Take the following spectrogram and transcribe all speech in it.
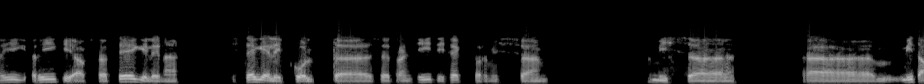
riigi, riigi jaoks strateegiline, siis tegelikult äh, see transiidisektor, mis, äh, mis, mida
